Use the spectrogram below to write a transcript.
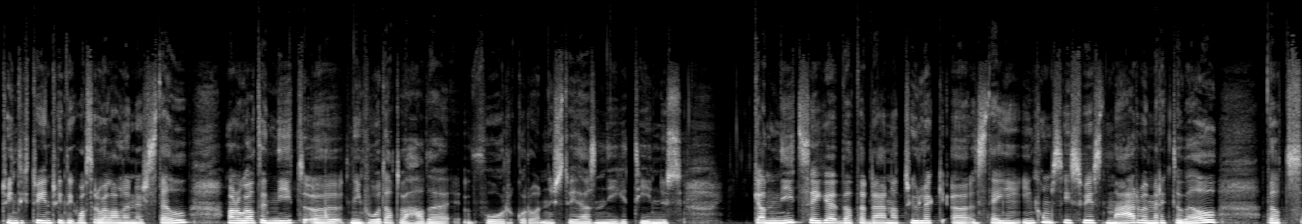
2022 was er wel al een herstel, maar nog altijd niet uh, het niveau dat we hadden voor corona, dus 2019. Dus ik kan niet zeggen dat er daar natuurlijk uh, een stijging in inkomsten is geweest, maar we merkten wel dat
